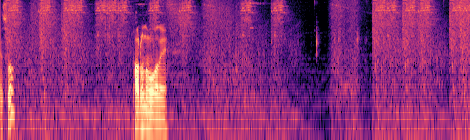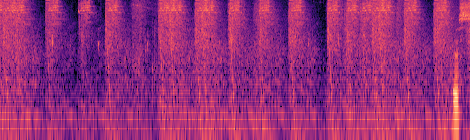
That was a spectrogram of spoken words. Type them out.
됐어? 바로 넘어가네. 됐어.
